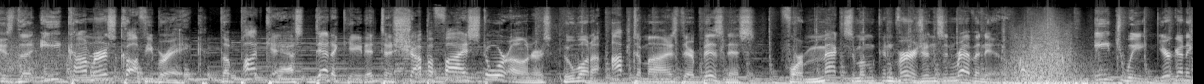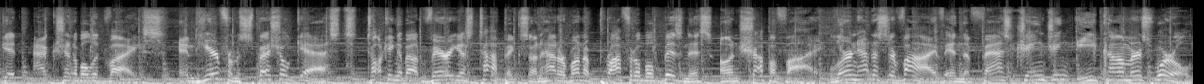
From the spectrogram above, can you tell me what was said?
is the e commerce coffee break, the podcast dedicated to Shopify store owners who want to optimize their business for maximum conversions and revenue. Each week, you're going to get actionable advice and hear from special guests talking about various topics on how to run a profitable business on Shopify. Learn how to survive in the fast changing e commerce world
